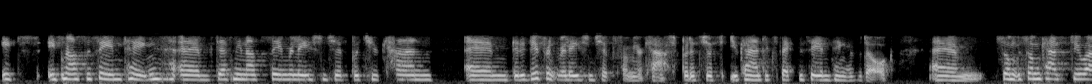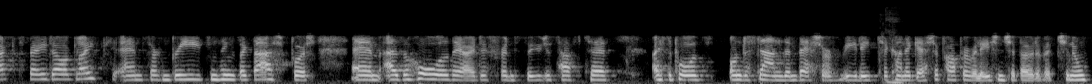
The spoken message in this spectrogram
it's it's not the same thing. Um, definitely not the same relationship, but you can um, get a different relationship from your cat, but it's just you can't expect the same thing as a dog. Um, some some cats do act very dog-like, and certain breeds and things like that. But um, as a whole, they are different. So you just have to, I suppose, understand them better, really, to kind of get a proper relationship out of it. You know.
